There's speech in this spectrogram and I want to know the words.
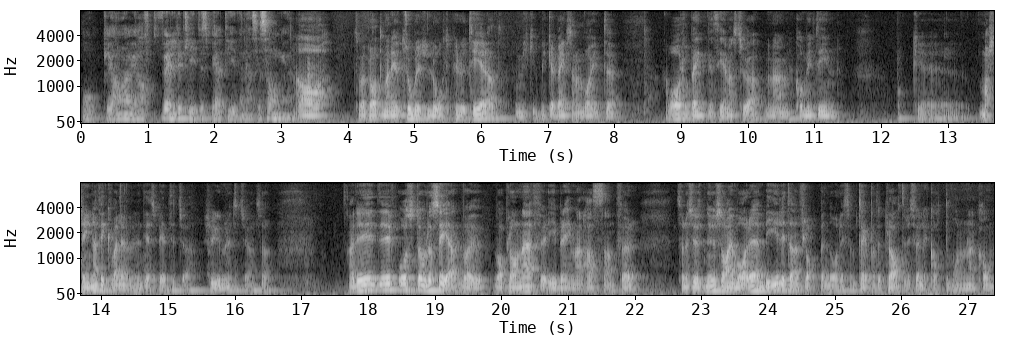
och han har ju haft väldigt lite speltid den här säsongen. Ja, som jag pratade om, han är otroligt lågt prioriterad. För Micke- Mikael Bengtsson, han var ju inte... Han var på bänken senast tror jag, men han kom ju inte in. Och eh, matchen innan fick väl en del speltid tror jag. 20 minuter tror jag. Så. Ja, det, det återstår väl att se vad, vad planen är för Ibrahim Al-Hassan. För som det ser ut nu så har han varit en bil lite av en flopp ändå. Liksom. Tänk på att det pratades väldigt gott om honom när han kom.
